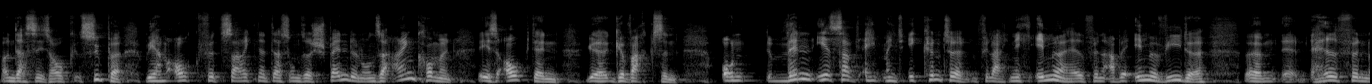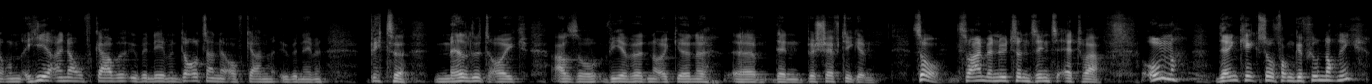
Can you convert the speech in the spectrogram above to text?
Und das ist auch super. Wir haben auch verzeichnet, dass unser Spenden, unser Einkommen ist auch denn äh, gewachsen. Und wenn ihr sagt, ey Mensch, ich könnte vielleicht nicht immer helfen, aber immer wieder ähm, äh, helfen und hier eine Aufgabe übernehmen, dort eine Aufgabe übernehmen, bitte meldet euch. Also wir würden euch gerne äh, denn beschäftigen. So, zwei Minuten sind etwa um, denke ich, so vom Gefühl noch nicht?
